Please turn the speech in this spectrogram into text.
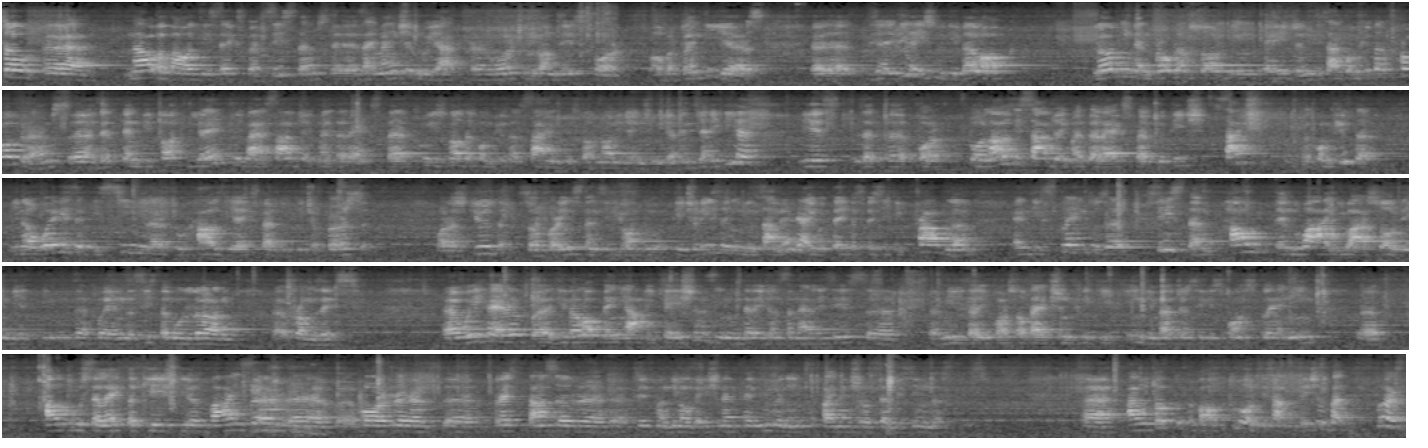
So uh, now about these expert systems, as I mentioned, we are uh, working on this for over 20 years. Uh, the idea is to develop learning and problem-solving agents. These are computer programs uh, that can be taught directly by a subject matter expert who is not a computer scientist or knowledge engineer. And the idea is that uh, for, to allow the subject matter expert to teach such a computer in a way that is similar to how the expert would teach a person or a student. So for instance, if you want to teach reasoning in some area, you would take a specific problem and explain to the system how and why you are solving it in that way, and the system will learn uh, from this. Uh, we have uh, developed many applications in intelligence analysis, uh, military course of action critiquing, emergency response planning, uh, how to select a PhD advisor uh, or uh, breast cancer uh, treatment innovation and, and, even in financial service industries. Uh, I will talk about two of these applications, but first,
